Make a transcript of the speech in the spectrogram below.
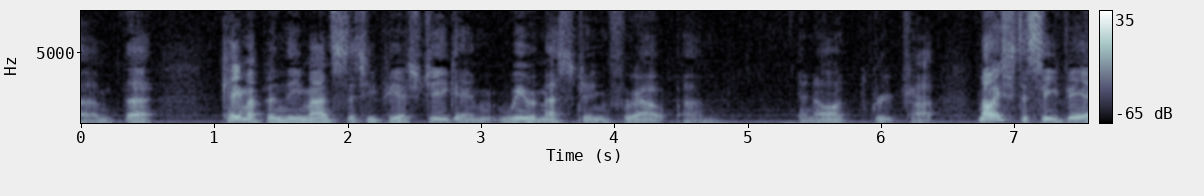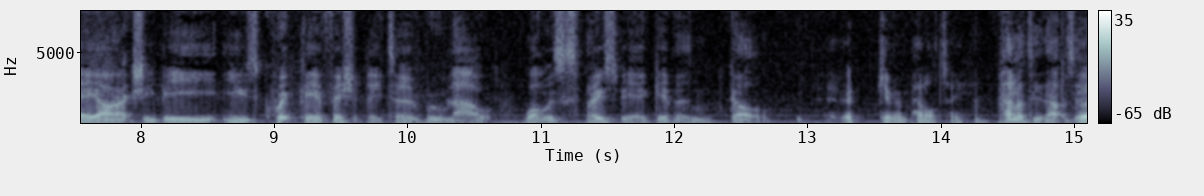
um, there came up in the Man City PSG game. We were messaging throughout um, in our group chat. Nice to see VAR actually be used quickly, efficiently to rule out what was supposed to be a given goal, A given penalty. a penalty. That was it. But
